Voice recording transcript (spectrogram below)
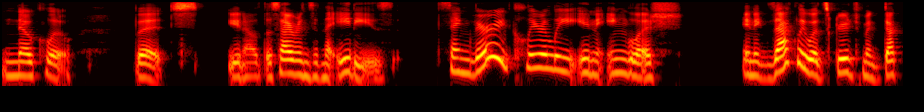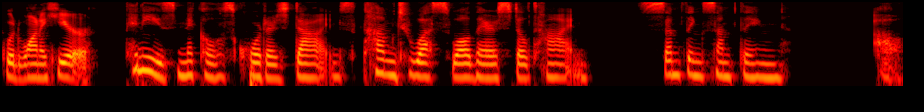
No clue. But, you know, the sirens in the 80s sang very clearly in English in exactly what Scrooge McDuck would want to hear. Pennies, nickels, quarters, dimes, come to us while there's still time. Something, something. Oh,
